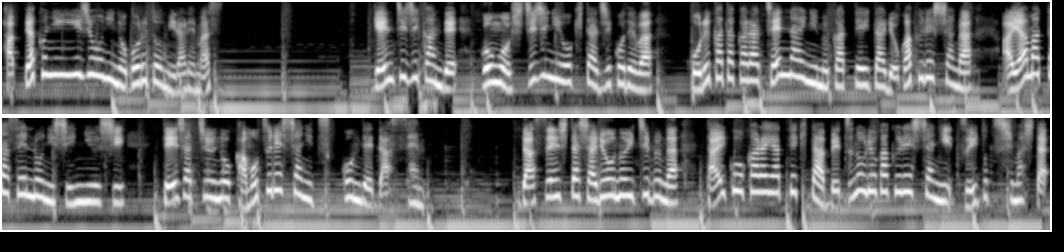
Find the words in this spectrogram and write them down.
800人以上に上るとみられます。現地時間で午後7時に起きた事故ではコルカタからチェン内に向かっていた旅客列車が誤った線路に進入し停車中の貨物列車に突っ込んで脱線。脱線した車両の一部が対向からやってきた別の旅客列車に追突しました。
